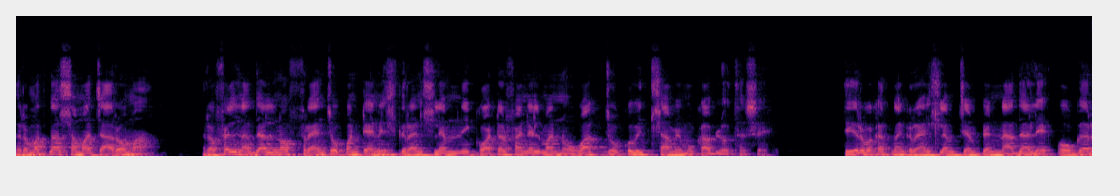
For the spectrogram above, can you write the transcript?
રમતના સમાચારોમાં, રફેલ નદાલનો ફ્રેન્ચ ઓપન ટેનિસ ગ્રાન્ડ સ્લેમની ક્વાર્ટર ફાઇનલમાં નોવાક જોકોવિચ સામે મુકાબલો થશે. તેર વખતના ગ્રાન્ડ સ્લેમ ચેમ્પિયન નાદાલે ઓગર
